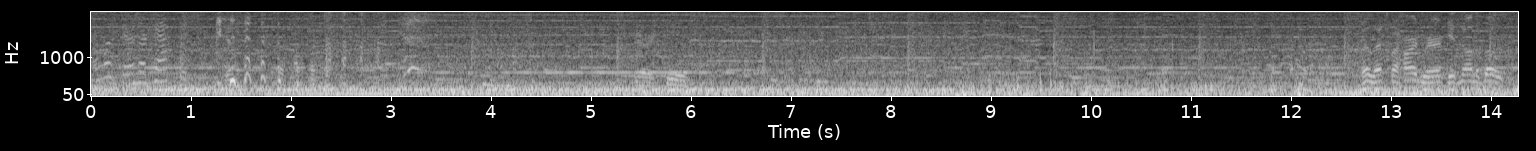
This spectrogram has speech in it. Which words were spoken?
Oh, look, there's our captain. Very cool. Well, that's my hardware getting on the boat.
